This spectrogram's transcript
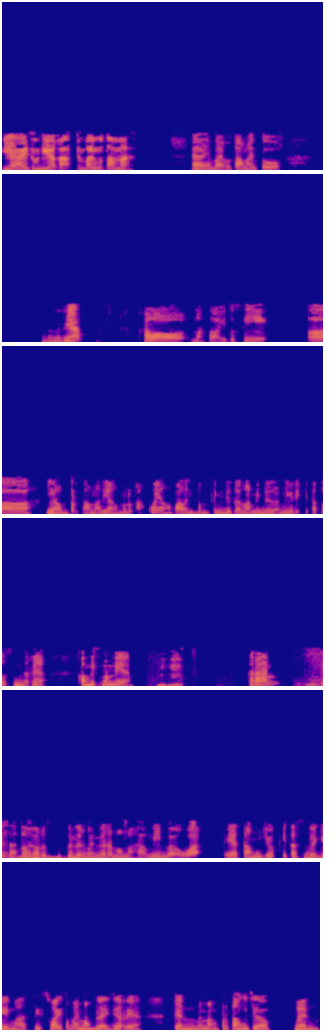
Iya, itu dia kak, yang paling utama. Nah, yang paling utama itu sebenarnya kalau masalah itu sih uh, yang pertama yang menurut aku yang paling penting ditanamin dalam diri kita tuh sebenarnya komitmen ya. Mm -hmm. Karena kan kita tuh harus benar-benar memahami bahwa ya tanggung jawab kita sebagai mahasiswa itu memang belajar ya dan memang pertanggungjawaban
